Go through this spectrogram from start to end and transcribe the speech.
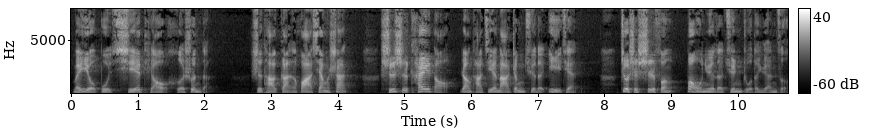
没有不协调和顺的，使他感化向善，时时开导，让他接纳正确的意见，这是侍奉暴虐的君主的原则。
